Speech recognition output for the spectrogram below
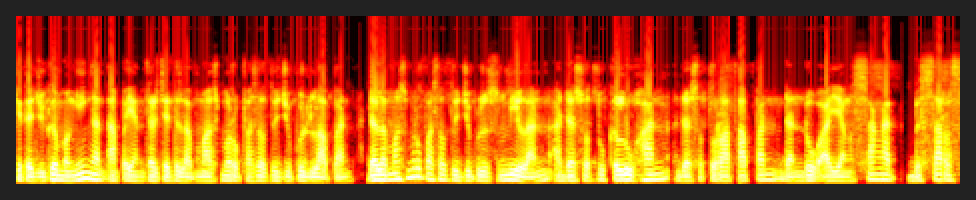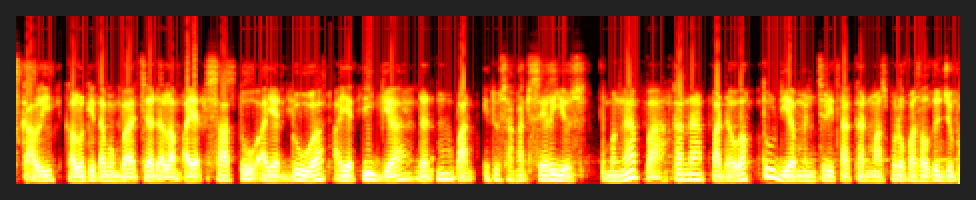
kita juga mengingat apa yang terjadi dalam Mazmur pasal 78. Dalam Mazmur pasal 79 ada suatu keluhan, ada suatu ratapan dan doa yang sangat besar sekali kalau kita membaca dalam ayat 1, ayat 2, ayat 3 dan 4 itu sangat serius. Mengapa? Karena pada waktu dia menceritakan Mazmur pasal 79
